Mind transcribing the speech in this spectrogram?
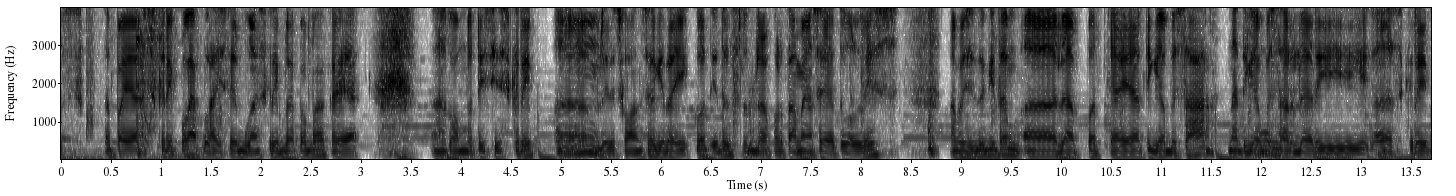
s- apa ya script lab lah istilahnya bukan script lab apa kayak eh, kompetisi skrip eh, British Council kita ikut itu draft pertama yang saya tulis. Habis itu kita eh, dapat kayak tiga besar. Nah tiga besar dari eh, skrip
